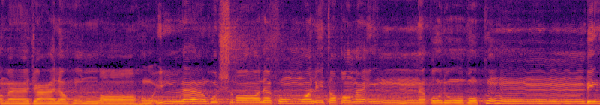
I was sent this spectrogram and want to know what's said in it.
وما جعله الله إلا بشرى لكم ولتطمئن قلوبكم به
